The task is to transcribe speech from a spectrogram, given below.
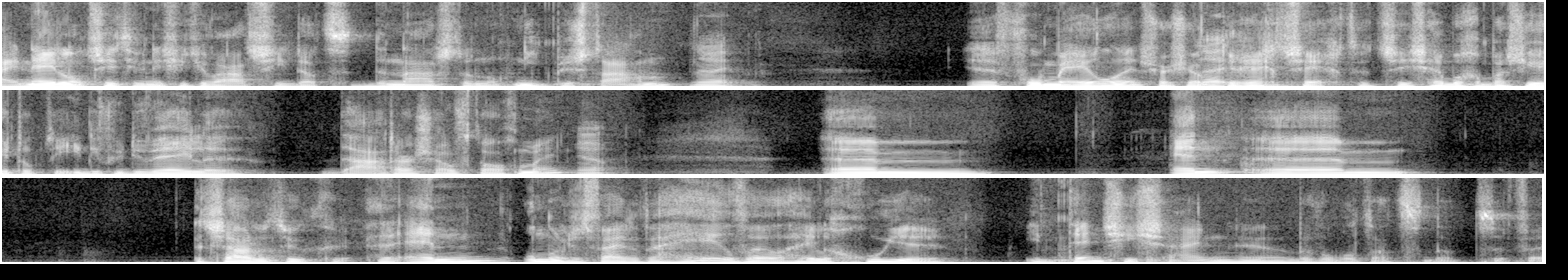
ja, in Nederland zitten we in een situatie dat de naasten nog niet bestaan. Nee. Eh, formeel, hè, zoals je ook Nee. terecht zegt, het is helemaal gebaseerd op de individuele daders over het algemeen. Ja. Ehm, en ehm, het zou natuurlijk. En ondanks het feit dat er heel veel hele goede intenties zijn, hè, bijvoorbeeld dat, dat eh,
